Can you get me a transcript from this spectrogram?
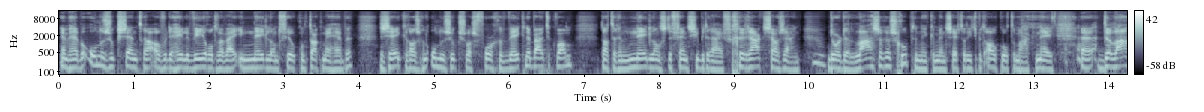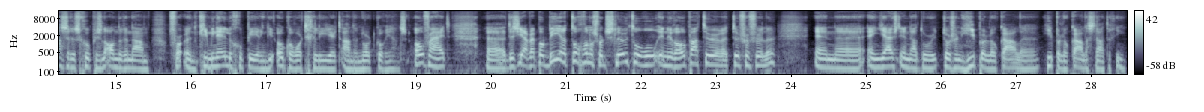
En we hebben onderzoekscentra over de hele wereld waar wij in Nederland veel contact mee hebben. Zeker als er een onderzoek zoals vorige week naar buiten kwam. Dat er een Nederlands defensiebedrijf geraakt zou zijn hmm. door de Lazarusgroep. Dan denken mensen, heeft dat iets met alcohol te maken? Nee, uh, de Lazarusgroep is een andere naam voor een criminele groepering die ook wel wordt gelieerd aan de Noord-Koreaanse overheid. Uh, dus ja, wij proberen toch wel een soort sleutelrol in Europa te, te vervullen. En, en juist inderdaad door, door zo'n hyperlokale, hyperlokale strategie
